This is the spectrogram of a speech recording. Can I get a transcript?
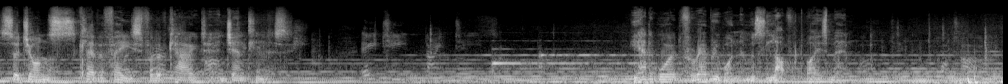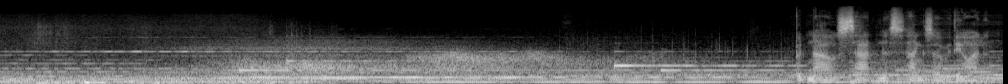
Sir John's clever face full of character and gentleness. He had a word for everyone and was loved by his men. But now sadness hangs over the island.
